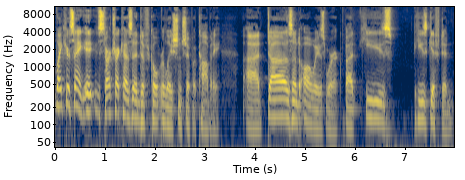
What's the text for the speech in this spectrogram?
like you're saying, it, Star Trek has a difficult relationship with comedy. Uh, doesn't always work, but he's he's gifted.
